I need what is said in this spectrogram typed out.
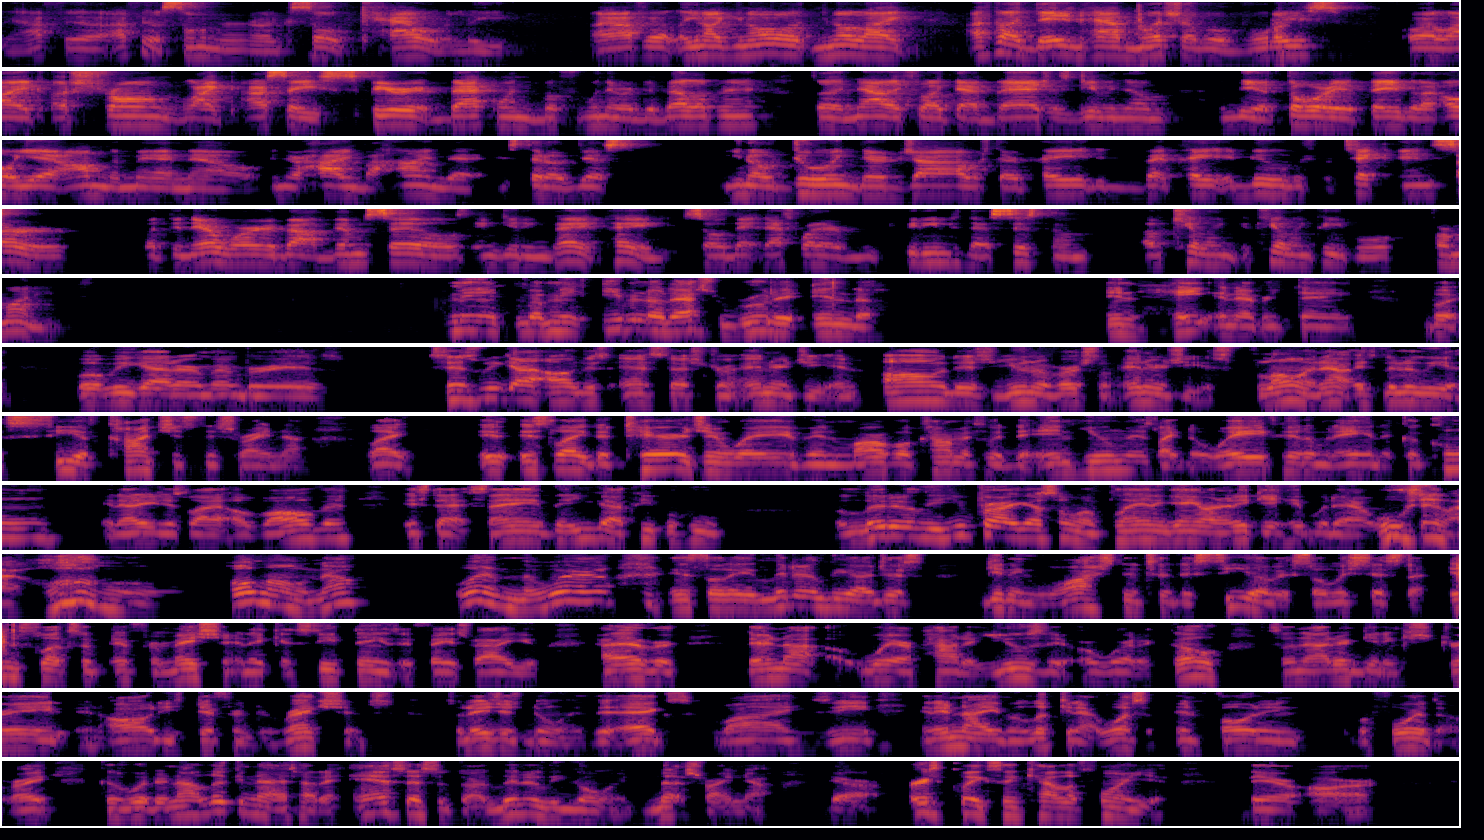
Yeah, I feel I feel some of them are like so cowardly. Like I feel like you know, you know, you know, like I feel like they didn't have much of a voice or like a strong, like I say, spirit back when when they were developing. So now they feel like that badge is giving them the authority they be like, oh yeah, I'm the man now, and they're hiding behind that instead of just you know doing their job, which they're paid paid to do, which protect and serve. But then they're worried about themselves and getting paid. paid. So that, that's why they're feeding into that system of killing killing people for money. I mean, I mean, even though that's rooted in the in hate and everything, but what we gotta remember is since we got all this ancestral energy and all this universal energy is flowing out, it's literally a sea of consciousness right now. Like it, it's like the Terrigen wave in Marvel comics with the Inhumans, like the wave hit them and they in the cocoon, and now they just like evolving. It's that same thing. You got people who literally, you probably got someone playing a game and they get hit with that whoosh. They're like, oh, hold on now what in the world? And so they literally are just getting washed into the sea of it. So it's just an influx of information and they can see things at face value. However, they're not aware of how to use it or where to go. So now they're getting strayed in all these different directions. So they're just doing the X, Y, Z, and they're not even looking at what's unfolding before them, right? Because what they're not looking at is how the ancestors are literally going nuts right now. There are earthquakes in California. There are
